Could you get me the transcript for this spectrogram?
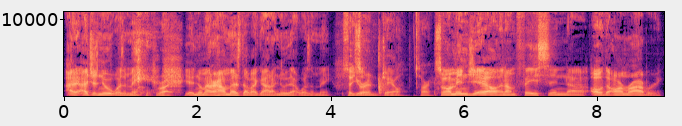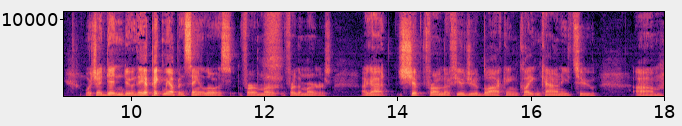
I, I just knew it wasn't me. Right. Yeah. No matter how messed up I got, I knew that wasn't me. So you're in jail. Sorry. So I'm in jail and I'm facing uh, oh the armed robbery, which I didn't do. They had picked me up in St. Louis for a mur- for the murders. I got shipped from the fugitive block in Clayton County to um,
